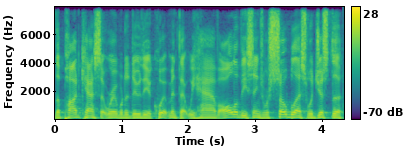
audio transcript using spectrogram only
the podcast that we're able to do, the equipment that we have, all of these things. We're so blessed with just the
